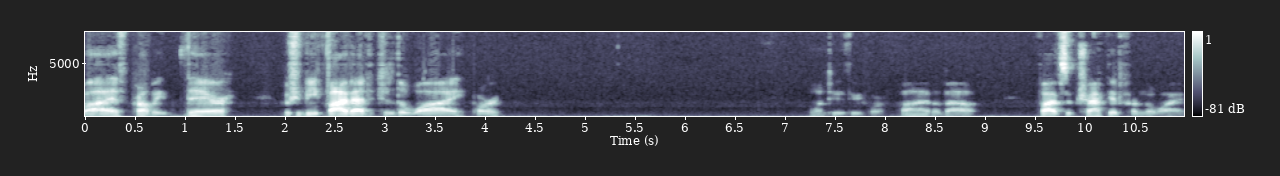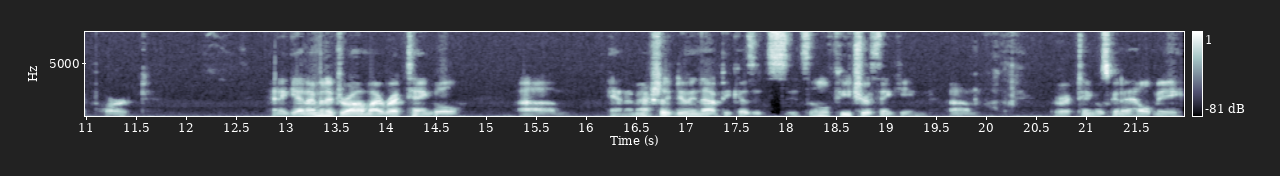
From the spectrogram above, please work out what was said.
4, 5, probably there, which would be 5 added to the y part. 1, 2, 3, 4, 5, about 5 subtracted from the y part. And again, I'm going to draw my rectangle, um, and I'm actually doing that because it's, it's a little future thinking. Um, the rectangle is going to help me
